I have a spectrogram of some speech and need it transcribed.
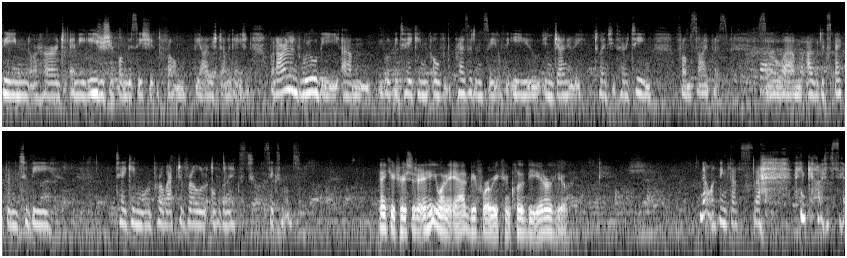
seen or heard any leadership on this issue from the Irish delegation. But Ireland will be um, will be taking over the presidency of the EU in January 2013 from Cyprus. So um, I would expect them to be taking a more proactive role over the next six months. Thank you, Teresa. Is there anything you want to add before we conclude the interview? No, I think that's. Uh, I think I've said.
